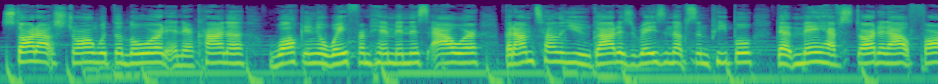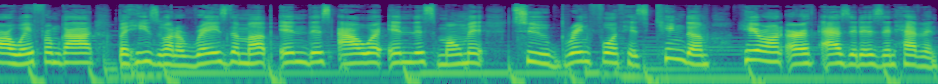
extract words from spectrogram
start out strong with the Lord and they're kind of walking away from Him in this hour. But I'm telling you, God is raising up some people that may have started out far away from God, but He's going to raise them up in this hour, in this moment to bring forth His kingdom here on earth as it is in heaven.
